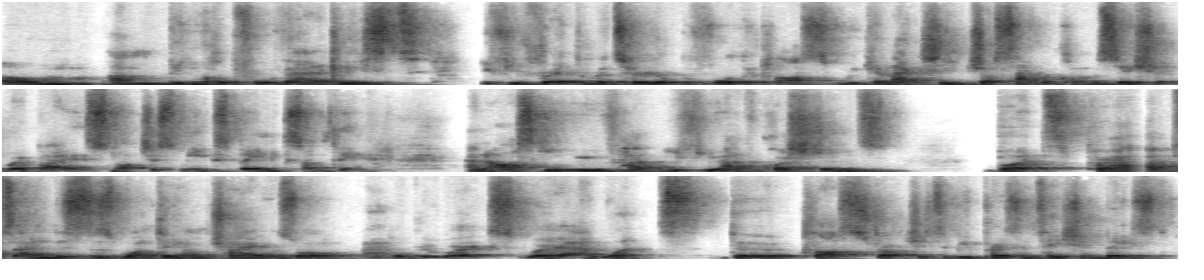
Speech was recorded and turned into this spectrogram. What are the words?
Um, I'm being hopeful that at least if you've read the material before the class, we can actually just have a conversation whereby it's not just me explaining something and asking you if, if you have questions, but perhaps, and this is one thing I'm trying as well, I hope it works, where I want the class structure to be presentation based.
